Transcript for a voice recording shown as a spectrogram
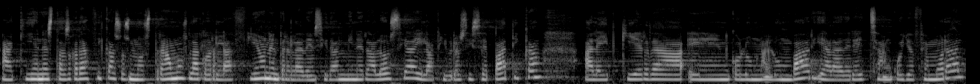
Aquí en estas gráficas os mostramos la correlación entre la densidad mineral ósea y la fibrosis hepática, a la izquierda en columna lumbar y a la derecha en cuello femoral,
